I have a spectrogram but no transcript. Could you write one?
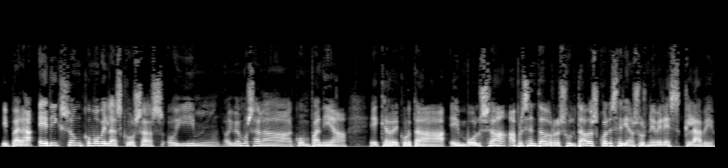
Y para Ericsson, ¿cómo ve las cosas? Hoy, mm, hoy vemos a la compañía eh, que recorta en bolsa, ha presentado resultados. ¿Cuáles serían sus niveles clave?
